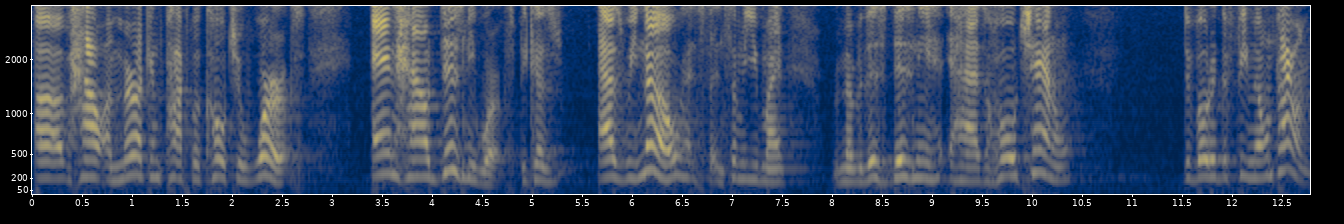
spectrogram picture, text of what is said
of how American popular culture works and how Disney works. Because as we know, and some of you might remember this, Disney has a whole channel devoted to female empowerment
